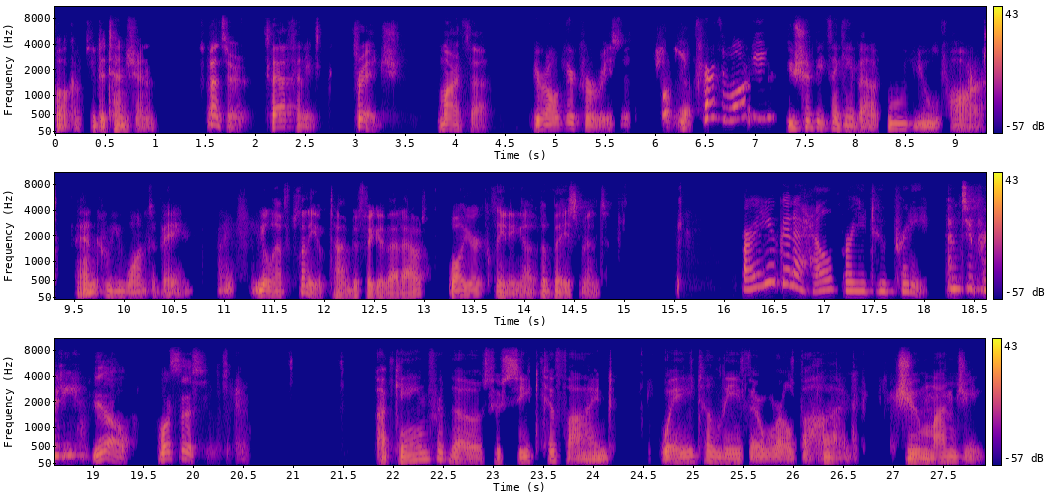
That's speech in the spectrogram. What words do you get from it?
Welcome to detention. Spencer, Bethany, Fridge, Martha. You're all here for a reason. Person walking. You should be thinking about who you are and who you want to be. You'll have plenty of time to figure that out while you're cleaning out the basement. Are you gonna help or are you too pretty? I'm too pretty. Yo, what's this? A game for those who seek to find way to leave their world behind. Jumanji.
